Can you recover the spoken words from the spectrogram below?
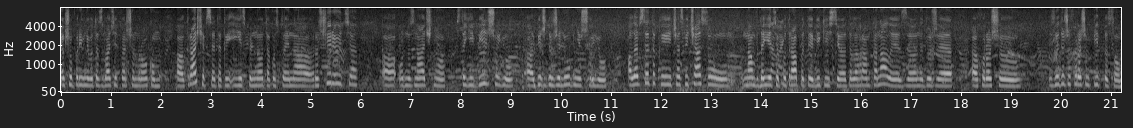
якщо порівнювати з 21 роком, краще все-таки і спільнота косплейна розширюється однозначно, стає більшою, більш дружелюбнішою. Але все-таки час від часу нам вдається потрапити в якісь е, телеграм-канали з не дуже е, хорошою, з не дуже хорошим підписом.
